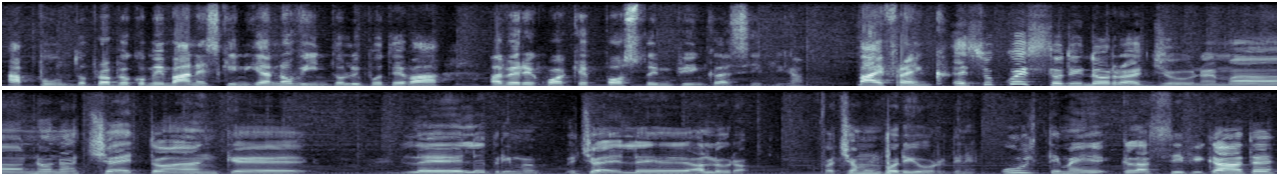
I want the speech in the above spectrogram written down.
appunto, proprio come i Maneskin che hanno vinto, lui poteva avere qualche posto in più in classifica. Vai Frank. E su questo ti do ragione, ma non accetto anche le, le prime... Cioè, le, allora, facciamo un po' di ordine. Ultime classificate,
